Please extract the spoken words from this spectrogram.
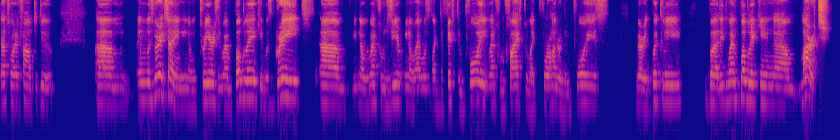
that's what I found to do um, it was very exciting. You know, in three years it went public. It was great. Um, you know, it went from zero. You know, I was like the fifth employee. It went from five to like 400 employees very quickly. But it went public in um, March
